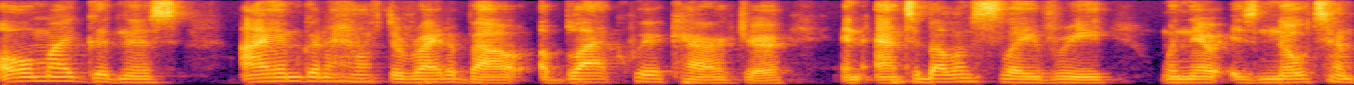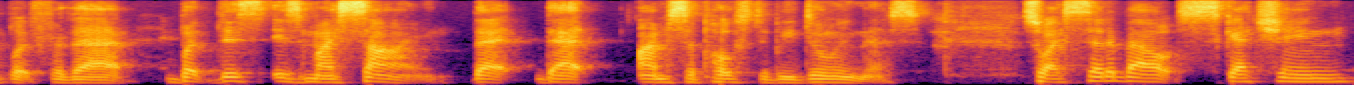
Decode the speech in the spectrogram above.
Oh my goodness, I am going to have to write about a Black queer character in antebellum slavery when there is no template for that. But this is my sign that that I'm supposed to be doing this. So I set about sketching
